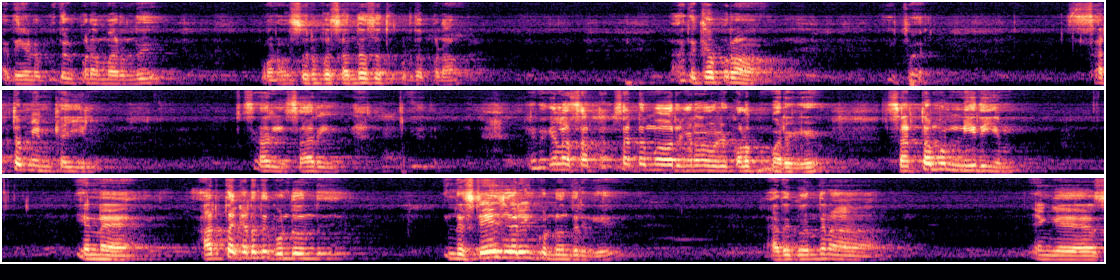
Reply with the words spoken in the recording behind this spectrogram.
அது என்னோட முதல் படமாக இருந்து போன வருஷம் ரொம்ப சந்தோஷத்தை கொடுத்த படம். அதுக்கப்புறம் இப்போ சட்டம் என் கையில். சாரி சாரி எனக்கெல்லாம் சட்டம் சட்டமாக இருக்கிற ஒரு குழப்பமாக இருக்குது சட்டமும் நீதியும் என்னை அடுத்த கட்டத்துக்கு கொண்டு வந்து இந்த ஸ்டேஜ் வரையும் கொண்டு வந்திருக்கு. அதுக்கு வந்து நான் எங்கள்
